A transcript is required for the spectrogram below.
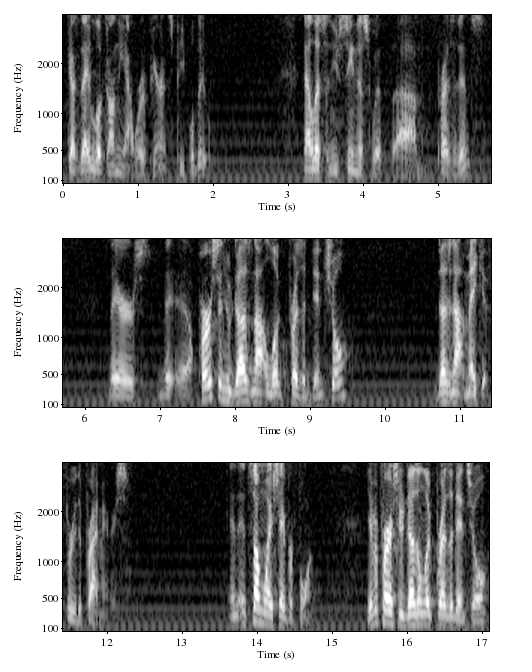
because they look on the outward appearance. People do. Now, listen, you've seen this with um, presidents. There's the, a person who does not look presidential does not make it through the primaries in, in some way, shape, or form. You have a person who doesn't look presidential,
